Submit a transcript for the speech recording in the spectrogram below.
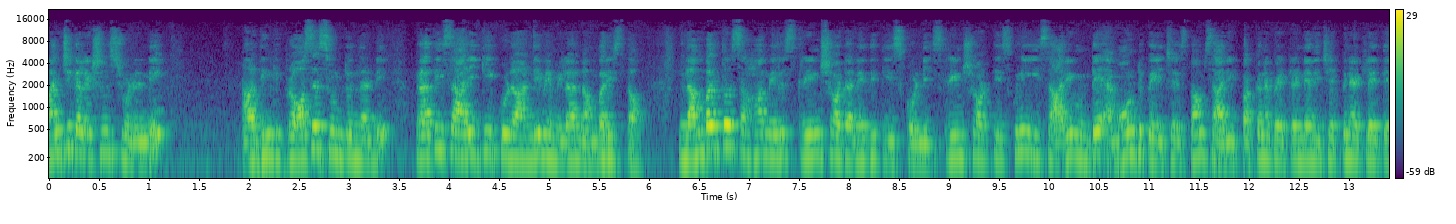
మంచి కలెక్షన్స్ చూడండి. ఆ, దీనికి ప్రాసెస్ ఉంటుందండి. ప్రతి సారీకి కూడా అండి మేము ఇలా నంబర్ ఇస్తాం. తో సహా మీరు స్క్రీన్ షాట్ అనేది తీసుకోండి. స్క్రీన్ షాట్ తీసుకుని ఈ సారీ ఉంటే అమౌంట్ పే చేస్తాం. సారీ పక్కన పెట్టండి అని చెప్పినట్లయితే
